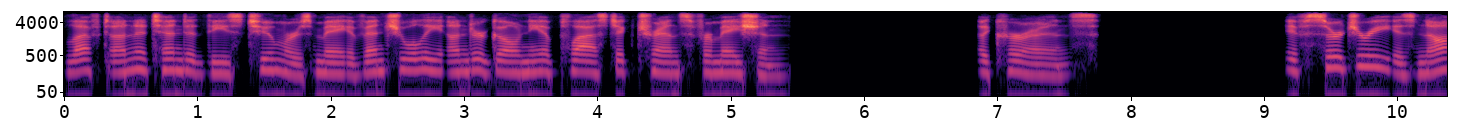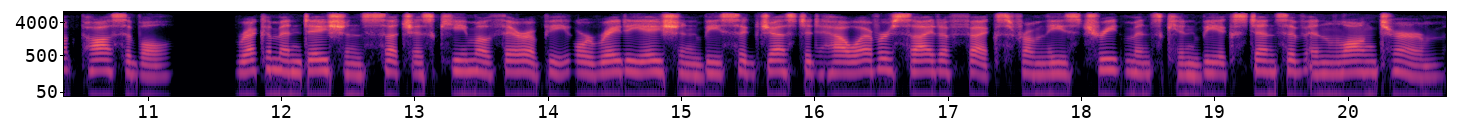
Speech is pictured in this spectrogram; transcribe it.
left unattended these tumors may eventually undergo neoplastic transformation. Occurrence If surgery is not possible, recommendations such as chemotherapy or radiation be suggested however side effects from these treatments can be extensive and long-term.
